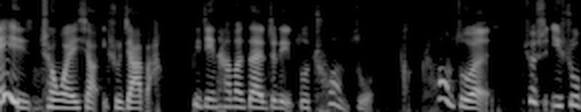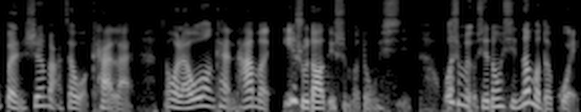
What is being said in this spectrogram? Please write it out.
以成为小艺术家吧，毕竟他们在这里做创作，创作就是艺术本身嘛，在我看来，那我来问问看他们艺术到底什么东西？为什么有些东西那么的贵？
